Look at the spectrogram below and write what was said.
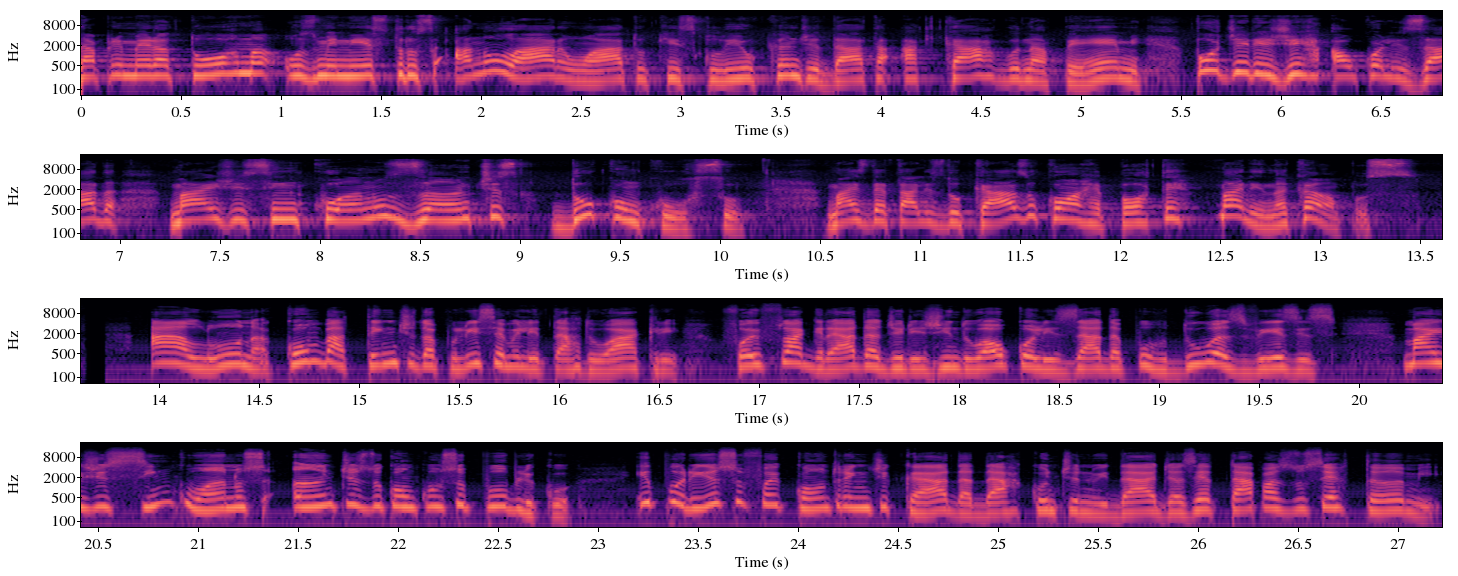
Na primeira turma, os ministros anularam o ato que excluiu candidata a cargo na PM por dirigir alcoolizada mais de cinco anos antes do concurso. Mais detalhes do caso com a repórter Marina Campos. A aluna, combatente da Polícia Militar do Acre, foi flagrada dirigindo alcoolizada por duas vezes, mais de cinco anos antes do concurso público, e por isso foi contraindicada a dar continuidade às etapas do certame.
